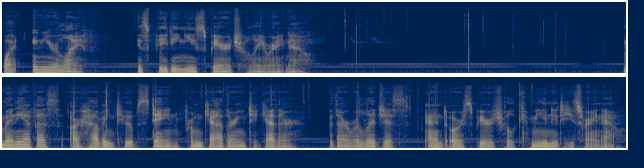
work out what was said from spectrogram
What in your life is feeding you spiritually right now? Many of us are having to abstain from gathering together with our religious and or spiritual communities right now.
